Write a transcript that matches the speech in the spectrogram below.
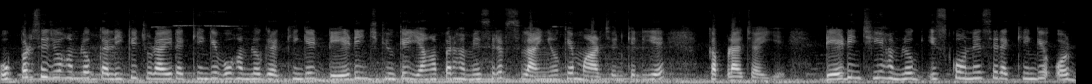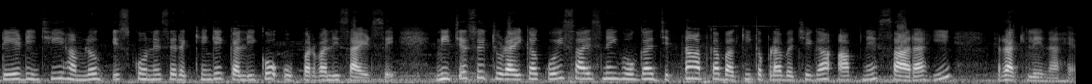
ऊपर से जो हम लोग कली की चौड़ाई रखेंगे, वो हम लोग रखेंगे डेढ़ इंच, क्योंकि यहाँ पर हमें सिर्फ़ सिलाइयों के मार्जिन के लिए कपड़ा चाहिए। डेढ़ इंच ही हम लोग इस कोने से रखेंगे और डेढ़ इंच ही हम लोग इस कोने से रखेंगे कली को ऊपर वाली साइड से। नीचे से चौड़ाई का कोई साइज़ नहीं होगा, जितना आपका बाकी कपड़ा बचेगा, आपने सारा ही रख लेना है।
